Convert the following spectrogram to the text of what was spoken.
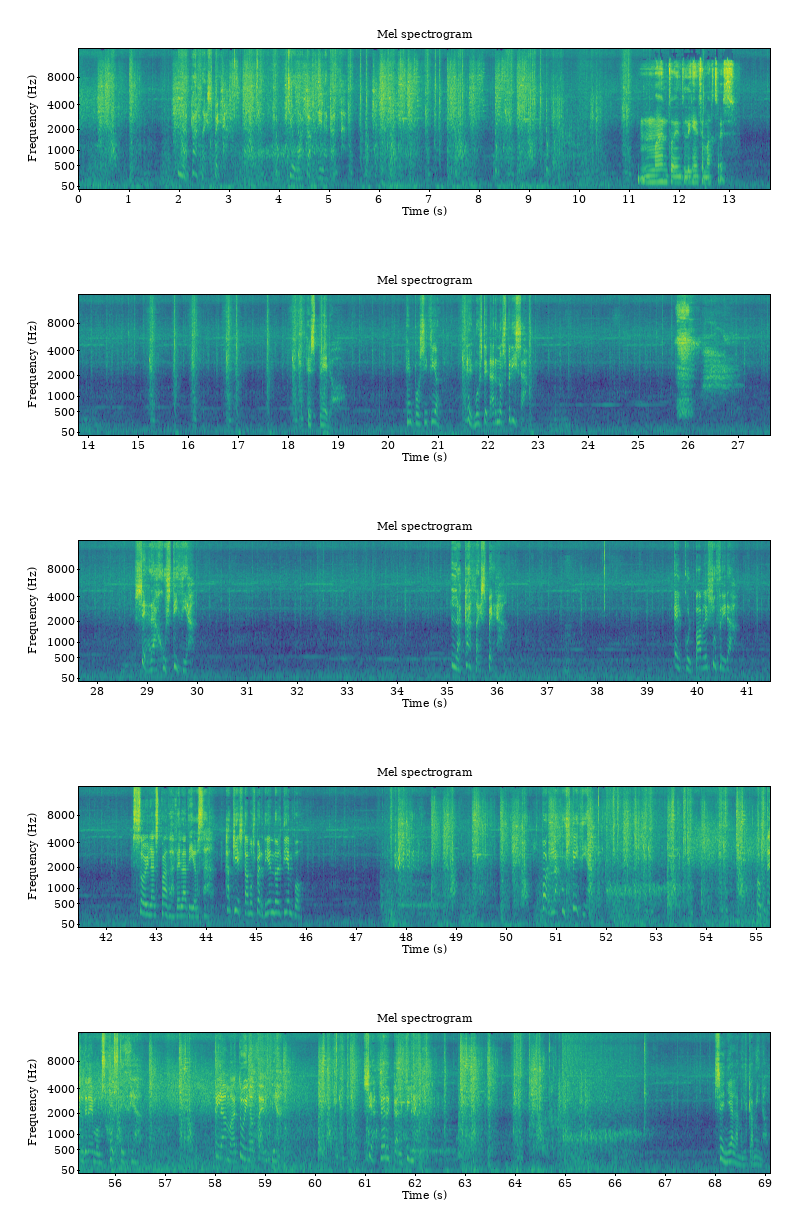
La caza espera. Yo acabaré la caza. Manto de inteligencia más 3. Espero. En posición. Hemos de darnos prisa. Se hará justicia. Espera. El culpable sufrirá. Soy la espada de la diosa. Aquí estamos perdiendo el tiempo. Por la justicia. Obtendremos justicia. Clama tu inocencia. Se acerca el final. Señálame el camino.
